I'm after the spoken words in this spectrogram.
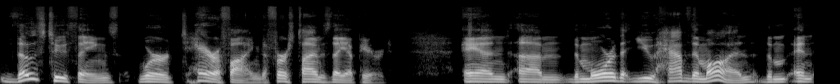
those two things were terrifying the first times they appeared. And um, the more that you have them on, the and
